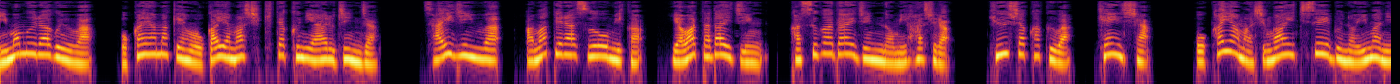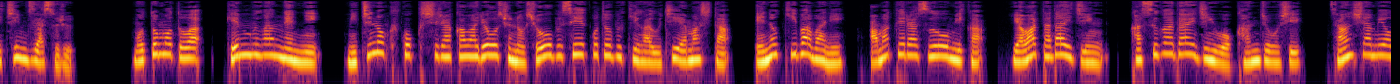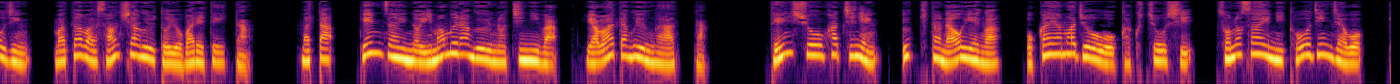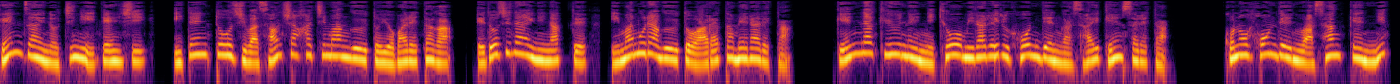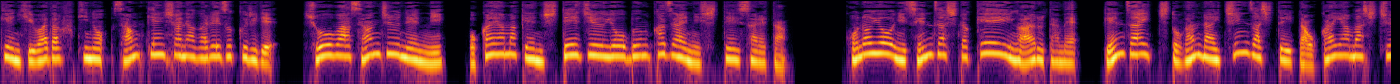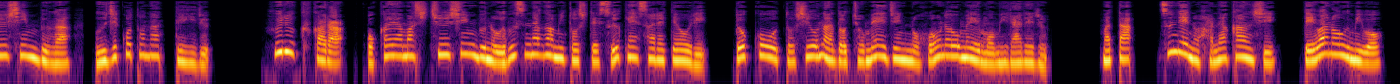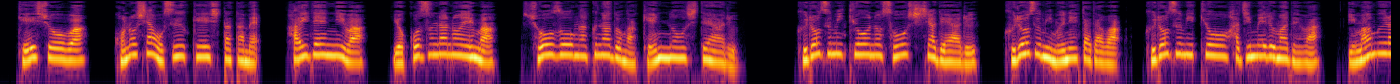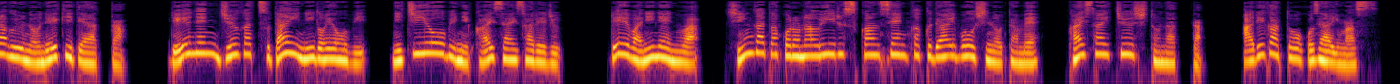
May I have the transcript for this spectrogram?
今村宮は、岡山県岡山市北区にある神社。祭神は、天照大御神、八幡大臣、春日大臣の御柱。旧社格は、県社。岡山市街地西部の今に鎮座する。もともとは、建武元年に、道の区国白川領主の勝負聖ことぶきが打ち山した、えのき馬場に、天照大御神、八幡大臣、春日大臣を勘定し、三社明神、または三社宮と呼ばれていた。また、現在の今村宮の地には、八幡宮があった。天正八年、浮田直家が岡山城を拡張し、その際に当神社を現在の地に移転し、移転当時は三社八幡宮と呼ばれたが、江戸時代になって今村宮と改められた。元那9年に今日見られる本殿が再建された。この本殿は三軒二軒日和田吹きの三軒車流れ作りで、昭和30年に岡山県指定重要文化財に指定された。このように潜座した経緯があるため、現在地と元来鎮座していた岡山市中心部が氏子となっている。古くから岡山市中心部の産砂神として崇敬されており、土光敏夫など著名人の奉納名も見られる。また、常の花冠子、出羽の海を継承は、この社を崇敬したため、拝殿には、横綱の絵馬、肖像学などが献納してある。黒住教の創始者である、黒住宗忠は、黒住教を始めるまでは、今村宮のネギであった。例年10月第2土曜日、日曜日に開催される。令和2年は、新型コロナウイルス感染拡大防止のため、開催中止となった。ありがとうございます。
